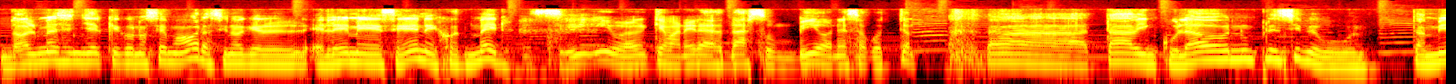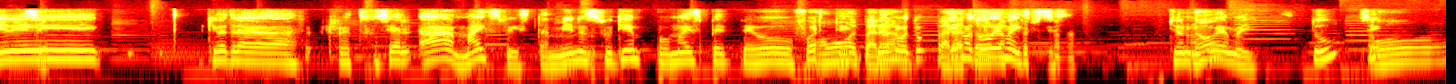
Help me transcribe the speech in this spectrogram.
No el Messenger que conocemos ahora, sino que el, el MSN, Hotmail. Sí, weón, qué manera de darse un bio en esa cuestión. Estaba, estaba vinculado en un principio, pues, weón. También, eh, ¿qué otra red social? Ah, MySpace. También en su tiempo MySpace pegó fuerte. Uy, para- yo no, tu- para yo no tuve MySpace. personas. Yo no, ¿No? tuve MySpace. ¿Tú? Sí. Oh,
